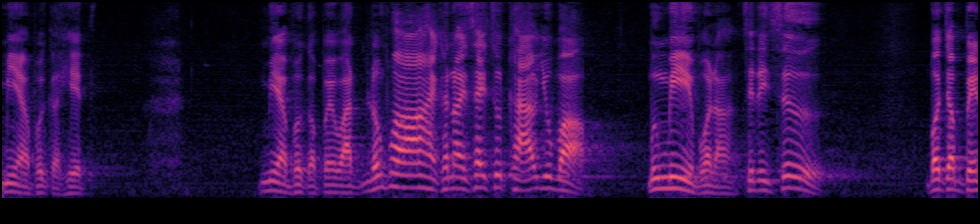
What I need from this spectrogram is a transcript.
เมียเพิ่นก็เฮ็ดเมียเพิ่นก็ไปวัดหลวงพ่อให้ขน้อยใส่ชุดขาวอยู่บ่มึงมีบ่ล่ะสิได้ซื้อบ่จำเป็น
